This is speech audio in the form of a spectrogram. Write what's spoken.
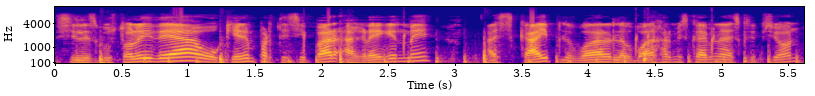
si les gustó la idea o quieren participar, agréguenme a Skype. Les voy a, dar, les voy a dejar mi Skype en la descripción.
